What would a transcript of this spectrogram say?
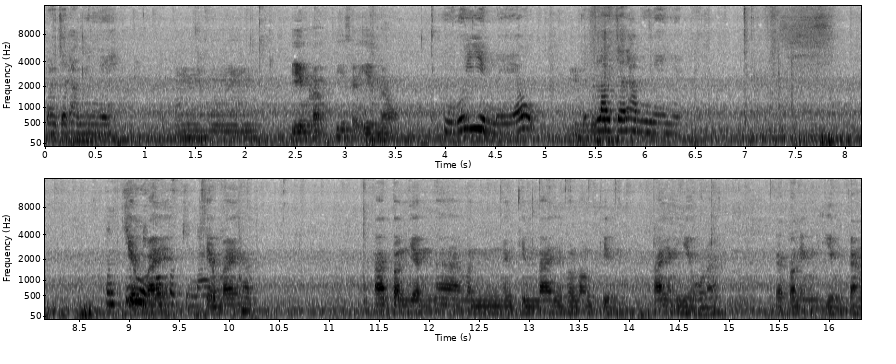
เราจะทำยังไงอืมอิ่มแล้วพี่ก็อิ่มแล้วหนูก็อิ่มแล้วอืม เราจะทำยังไงเนี่ยน้ำจิ้เก็มบเนี่ยไว้ก็พอกินได้เก็บไว้ครับ ถ้าตอนเย็นถ้ามันยังกินได้ก็ลองกิน ถ้ายังหิวนะ แต่ตอนนี้มันอิ่มจัง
